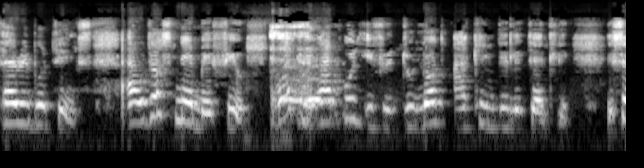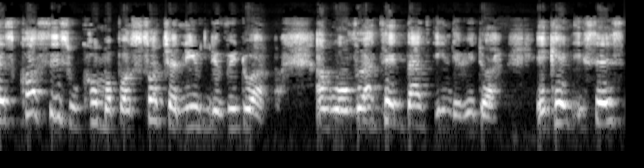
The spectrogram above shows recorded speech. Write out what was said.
terrible things. I'll just name a few. What will happen if you do not hearken diligently? It says curses will come upon such an individual and will overtake that individual. Again, it says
